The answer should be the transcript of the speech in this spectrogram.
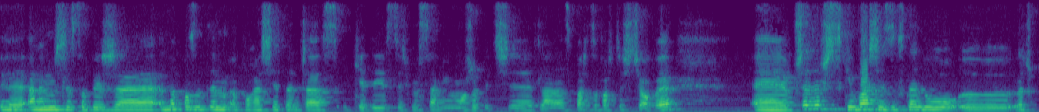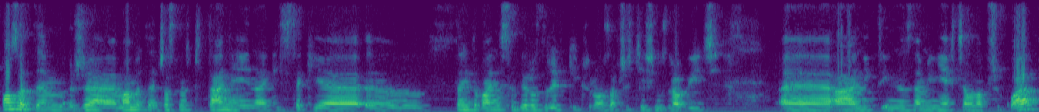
y, ale myślę sobie, że no poza tym właśnie ten czas, kiedy jesteśmy sami, może być y, dla nas bardzo wartościowy. Y, przede wszystkim właśnie ze względu, znaczy poza tym, że mamy ten czas na czytanie i na jakieś takie znajdowanie sobie rozrywki, którą zawsze chcieliśmy zrobić, a nikt inny z nami nie chciał na przykład,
